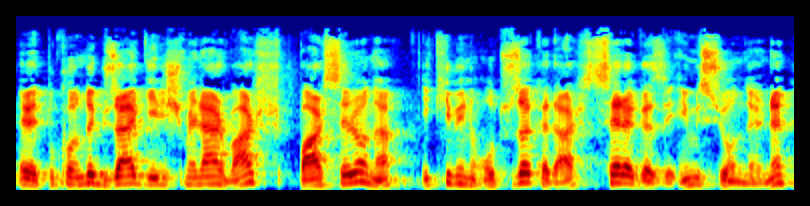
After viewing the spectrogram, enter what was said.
Evet bu konuda güzel gelişmeler var. Barcelona 2030'a kadar sera gazı emisyonlarını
